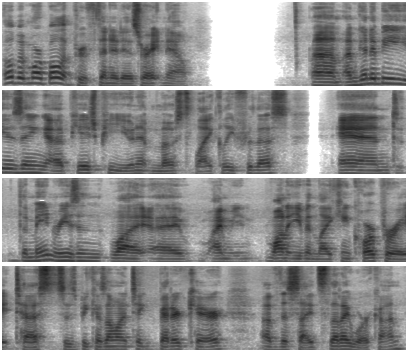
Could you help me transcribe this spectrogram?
a little bit more bulletproof than it is right now. Um, I'm going to be using a PHP unit most likely for this. And the main reason why I I mean want to even like incorporate tests is because I want to take better care of the sites that I work on.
